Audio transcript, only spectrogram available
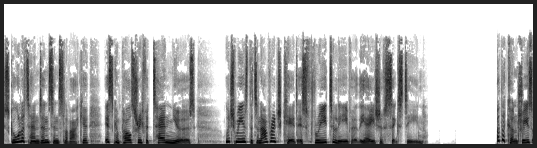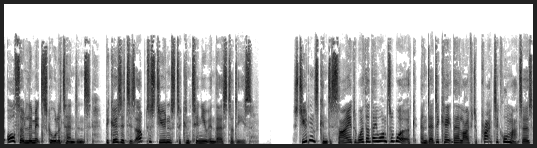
School attendance in Slovakia is compulsory for 10 years, which means that an average kid is free to leave at the age of 16. Other countries also limit school attendance because it is up to students to continue in their studies. Students can decide whether they want to work and dedicate their life to practical matters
